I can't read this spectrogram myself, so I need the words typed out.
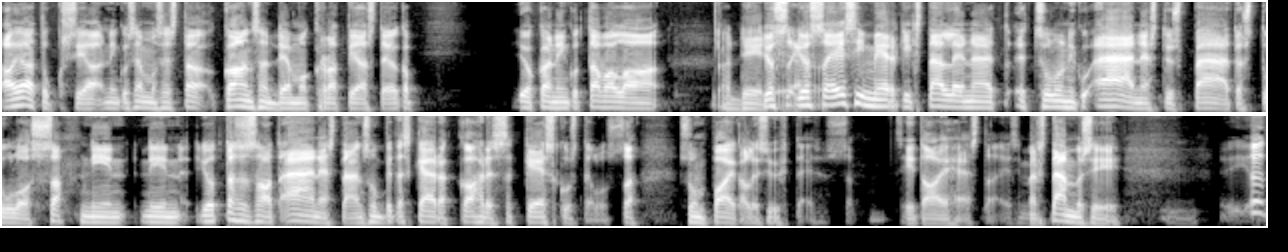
ajatuksia niin semmoisesta kansandemokratiasta, joka, joka niin kuin tavallaan, jossa, jossa esimerkiksi tälleen näet, että, että sulla on niin kuin äänestyspäätös tulossa, niin, niin jotta sä saat äänestää, niin sun pitäisi käydä kahdessa keskustelussa sun paikallisyhteisössä siitä aiheesta. Esimerkiksi tämmöisiä. Ja,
